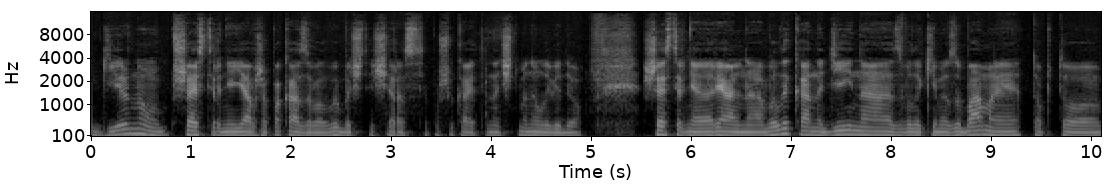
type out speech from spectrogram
Gear. Ну, шестерні я вже показував. Вибачте, ще раз пошукайте, значить, минуле відео. Шестерня реально велика, надійна, з великими зубами, тобто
